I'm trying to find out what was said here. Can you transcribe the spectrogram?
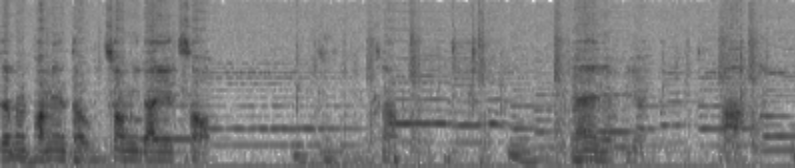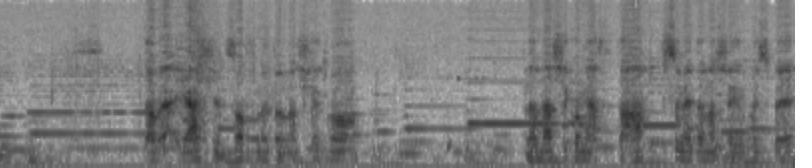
żebym pamiętał, co mi daje co. Klap. Nie, nie wbiję. A. Dobra, ja się cofnę do naszego... Do naszego miasta, w sumie do naszej wyspy.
